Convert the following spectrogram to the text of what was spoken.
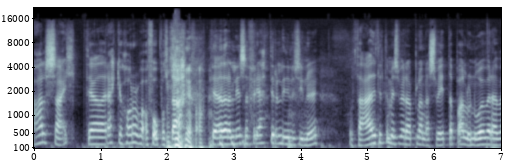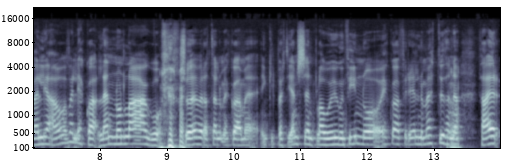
allsælt þegar það er ekki að horfa á fótbolta, þegar það er að lesa fréttir á liðinu sínu. Og það er til dæmis verið að plana sveitaball og nú er verið að velja á að velja eitthvað Lennon-lag og svo er verið að tala um eitthvað með Engilbert Jensen, Bláu augun þín og eitthvað fyrir Elinu Mettu, þannig að það er,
